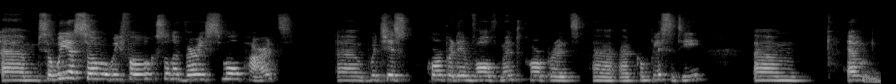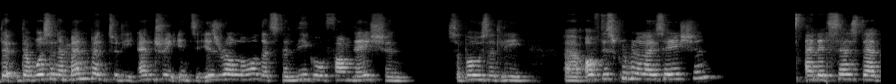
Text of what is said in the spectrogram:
Um, so we as SOMO, we focus on a very small part, uh, which is corporate involvement, corporate uh, uh, complicity. Um, and th there was an amendment to the entry into Israel law, that's the legal foundation, supposedly, uh, of discriminalization. And it says that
